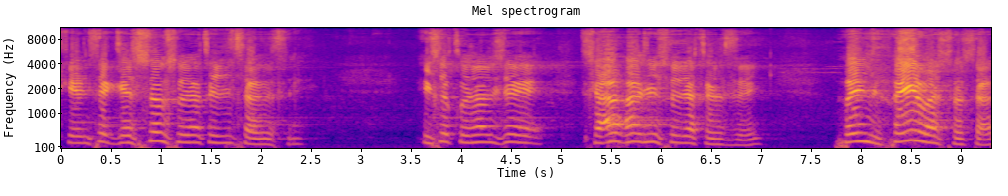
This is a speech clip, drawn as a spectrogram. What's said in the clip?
की यांचं गेस्ट हाऊससुद्धा कधी चालत नाही इथं कुणाचे चहा करत नाही. पण फैन वाचत होता.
